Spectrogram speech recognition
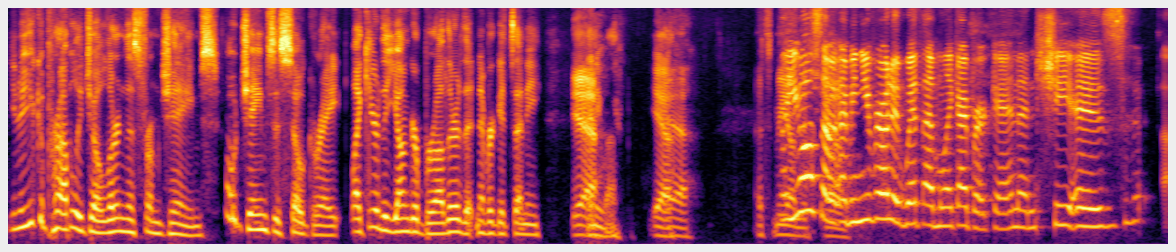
You know, you could probably, Joe, learn this from James. Oh, James is so great. Like you're the younger brother that never gets any. Yeah. Anyway. Yeah. Yeah. That's me. But you also, show. I mean, you wrote it with Emily Guy Birken, and she is uh,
